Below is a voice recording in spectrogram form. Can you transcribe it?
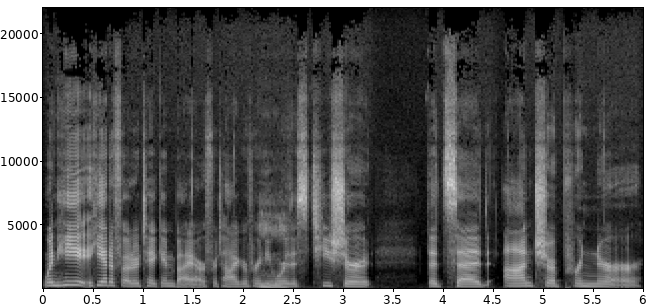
When he he had a photo taken by our photographer, and he wore this T-shirt that said "entrepreneur,"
